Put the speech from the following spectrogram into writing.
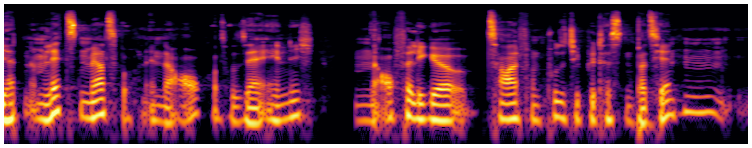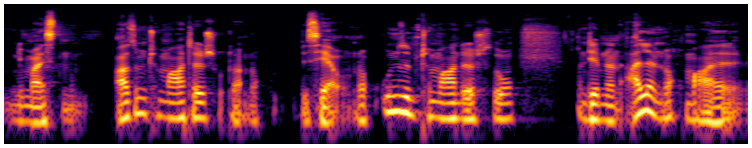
die hatten am letzten Märzwochenende auch, also sehr ähnlich, eine auffällige Zahl von positiv getesteten Patienten, die meisten asymptomatisch oder noch bisher noch unsymptomatisch so. Und die haben dann alle nochmal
